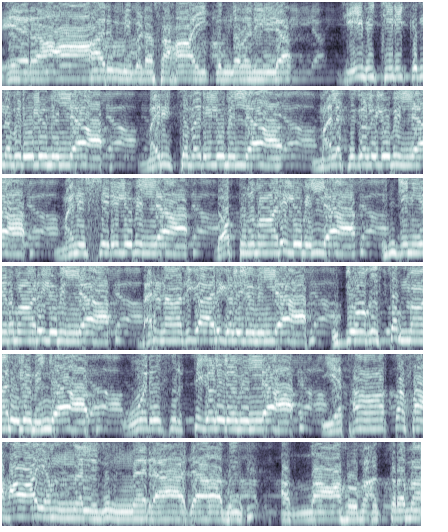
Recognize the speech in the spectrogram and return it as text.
വേറെ ആരും ഇവിടെ സഹായിക്കുന്നവനില്ല. ജീവിച്ചിരിക്കുന്നവരിലുമില്ല മരിച്ചവരിലുമില്ല മലക്കുകളിലുമില്ല മനുഷ്യരിലുമില്ല ഡോക്ടർമാരിലുമില്ല എഞ്ചിനീയർമാരിലുമില്ല ഭരണാധികാരികളിലുമില്ല ഉദ്യോഗസ്ഥന്മാരിലുമില്ല ഒരു സൃഷ്ടികളിലുമില്ല. യഥാർത്ഥ സഹായം നൽകുന്ന രാജാവ് അള്ളാഹു മാത്രമാണ്.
